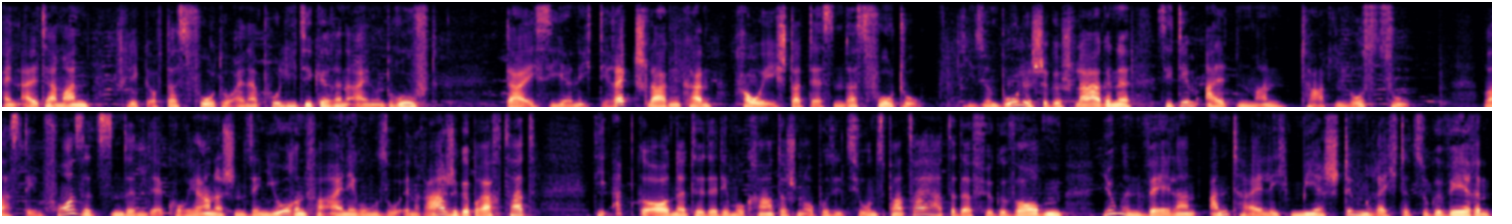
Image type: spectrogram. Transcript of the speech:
Ein alter Mann schlägt auf das Foto einer Politikerin ein und ruft, da ich sie ja nicht direkt schlagen kann, haue ich stattdessen das Foto. Die symbolische Geschlagene sieht dem alten Mann tatenlos zu. Was den Vorsitzenden der koreanischen Seniorenvereinigung so in Rage gebracht hat, die Abgeordnete der demokratischen Oppositionspartei hatte dafür geworben, jungen Wählern anteilig mehr Stimmrechte zu gewähren,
